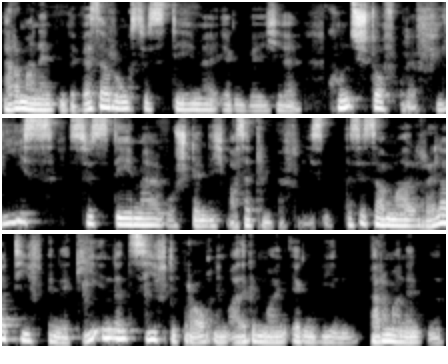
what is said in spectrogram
permanenten Bewässerungssysteme, irgendwelche Kunststoff- oder Fließsysteme, wo ständig Wasser drüber fließen. Das ist einmal relativ energieintensiv. Die brauchen im Allgemeinen irgendwie einen permanenten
